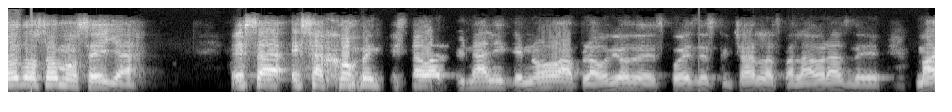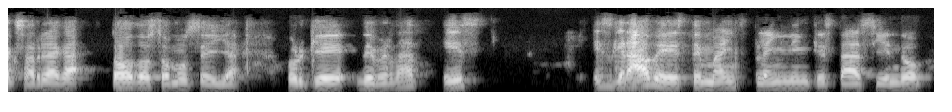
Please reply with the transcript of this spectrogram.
Todos somos ella. Esa, esa joven que estaba al final y que no aplaudió después de escuchar las palabras de Max Arriaga, todos somos ella. Porque de verdad es, es grave este mindsplanning que está haciendo,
